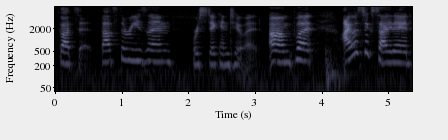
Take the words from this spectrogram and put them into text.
that's it. That's the reason we're sticking to it. Um, but I was excited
